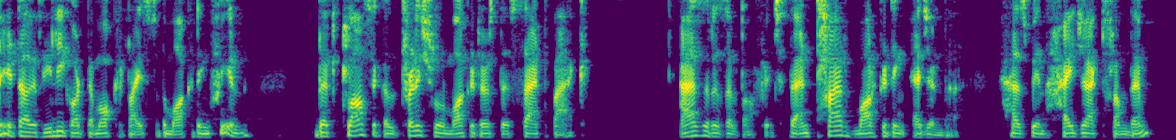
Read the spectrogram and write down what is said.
data really got democratized to the marketing field, that classical traditional marketers they sat back. As a result of it the entire marketing agenda has been hijacked from them.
